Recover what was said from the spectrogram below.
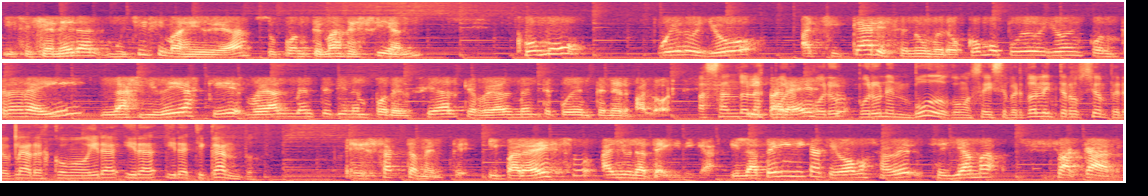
y se generan muchísimas ideas, suponte más de 100, ¿cómo puedo yo achicar ese número? ¿Cómo puedo yo encontrar ahí las ideas que realmente tienen potencial, que realmente pueden tener valor? Pasándolas por, un, embudo, como se dice, perdón la interrupción, pero claro, es como ir, a, ir, a, ir achicando. Exactamente. Y para eso hay una técnica. Y la técnica que vamos a ver se llama sacar.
